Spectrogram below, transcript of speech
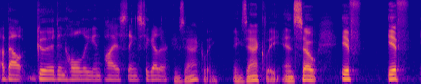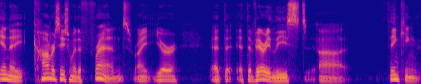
about good and holy and pious things together. Exactly. Exactly. And so if if in a conversation with a friend, right, you're at the at the very least uh, thinking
